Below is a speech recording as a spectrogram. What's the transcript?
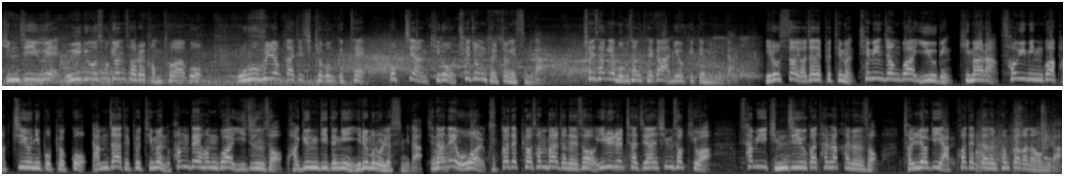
김지유의 의료 소견서를 검토하고 오후 훈련까지 지켜본 끝에 뽑지 않기로 최종 결정했습니다. 최상의 몸 상태가 아니었기 때문입니다. 이로써 여자 대표팀은 최민정과 이유빈, 김아랑, 서희민과 박지윤이 뽑혔고 남자 대표팀은 황대헌과 이준서, 곽윤기 등이 이름을 올렸습니다. 지난해 5월 국가대표 선발전에서 1위를 차지한 심석희와 3위 김지유가 탈락하면서 전력이 약화됐다는 평가가 나옵니다.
